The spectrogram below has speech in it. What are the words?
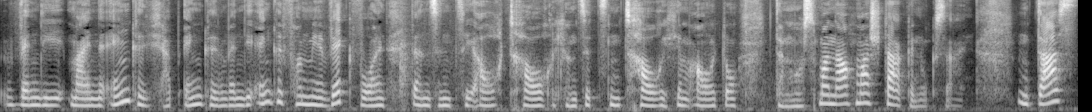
wenn die meine Enkel, ich habe Enkel, wenn die Enkel von mir weg wollen, dann sind sie auch traurig und sitzen traurig im Auto. Dann muss man auch mal stark genug sein. Und das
